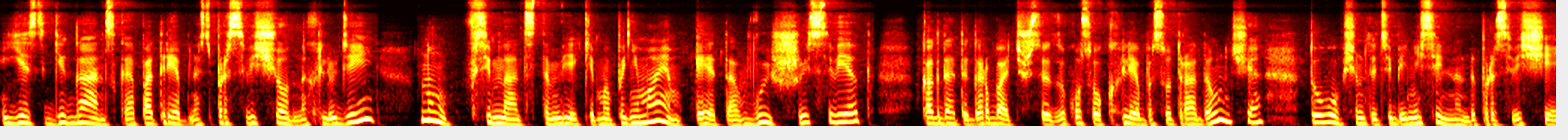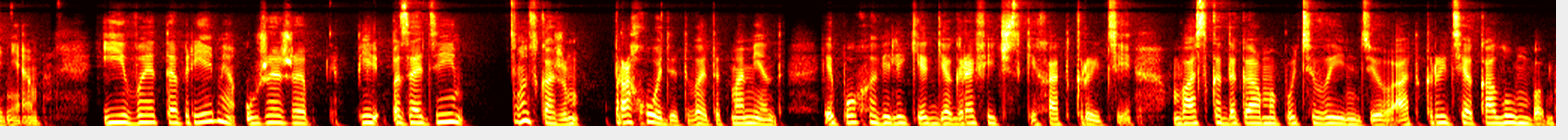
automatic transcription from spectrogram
есть гигантская потребность просвещенных людей. Ну, в 17 веке мы понимаем, это высший свет. Когда ты горбатишься за кусок хлеба с утра до ночи, то, в общем-то, тебе не сильно до просвещения. И в это время уже же позади, ну, скажем, проходит в этот момент эпоха великих географических открытий. Васко да Гама путь в Индию, открытие Колумбом,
